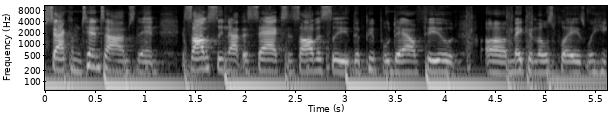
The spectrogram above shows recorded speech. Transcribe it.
sack him 10 times then it's obviously not the sacks. It's obviously the people downfield uh, making those plays when he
